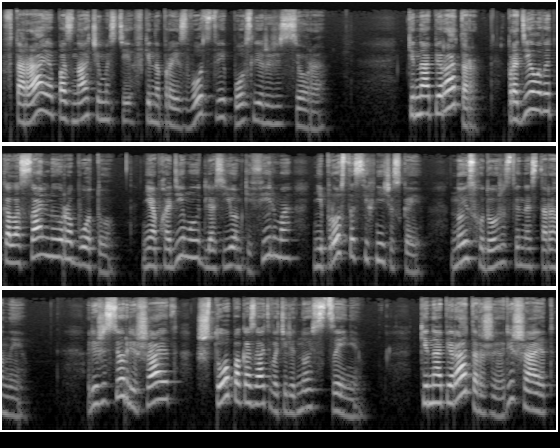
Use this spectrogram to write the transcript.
вторая по значимости в кинопроизводстве после режиссера. Кинооператор проделывает колоссальную работу – необходимую для съемки фильма не просто с технической, но и с художественной стороны. Режиссер решает, что показать в очередной сцене. Кинооператор же решает,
